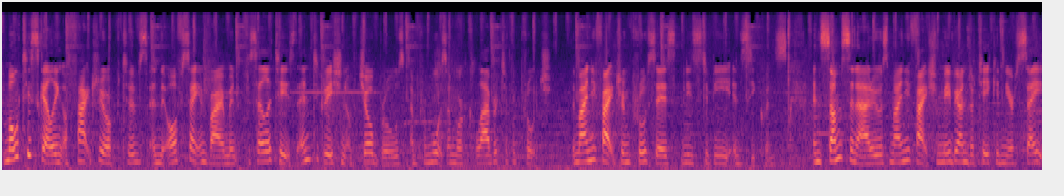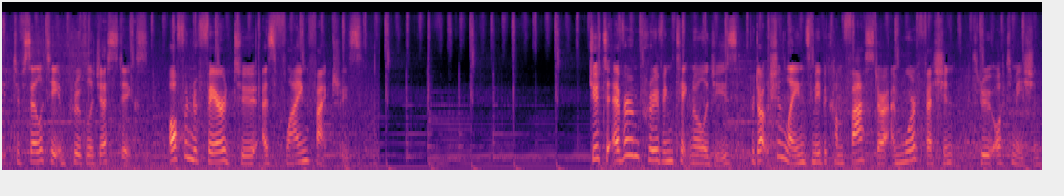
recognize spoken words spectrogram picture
Multi-skilling of factory operatives in the off-site environment facilitates the integration of job roles and promotes a more collaborative approach. The manufacturing process needs to be in sequence. In some scenarios, manufacturing may be undertaken near site to facilitate improved logistics, often referred to as flying factories. Due to ever-improving technologies, production lines may become faster and more efficient through automation.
